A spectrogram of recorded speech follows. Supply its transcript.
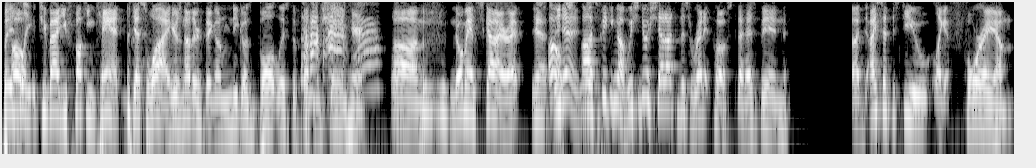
but it's oh, like too bad you fucking can't. Guess why? Here's another thing on Nico's bullet list of fucking shame here. Um, No Man's Sky, right? yeah, Oh, yeah. Uh, speaking of, we should do a shout out to this Reddit post that has been. Uh, I sent this to you like at 4 a.m.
